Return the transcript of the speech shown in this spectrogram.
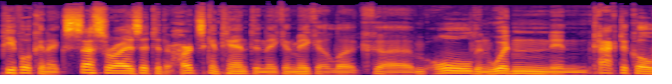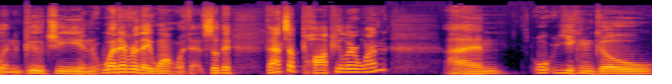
people can accessorize it to their heart's content and they can make it look um, old and wooden and tactical and Gucci and whatever they want with it. So the, that's a popular one. Um, you can go,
